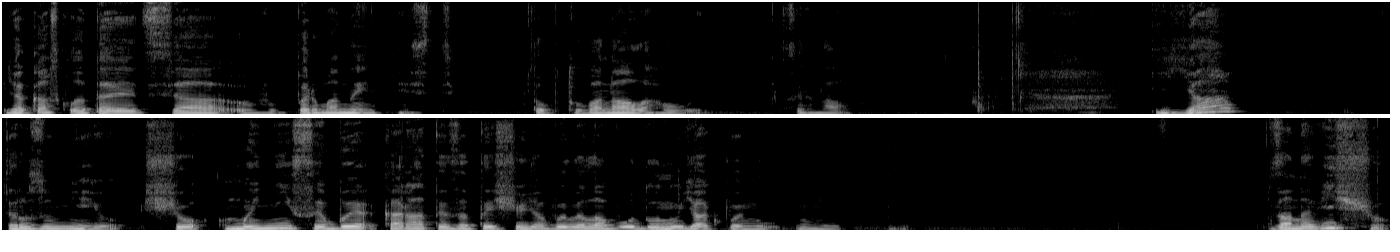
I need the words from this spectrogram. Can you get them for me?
яка складається в перманентність, тобто в аналоговий сигнал. Я розумію, що мені себе карати за те, що я вилила воду, ну як би, ну, ну, ну. За навіщо?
